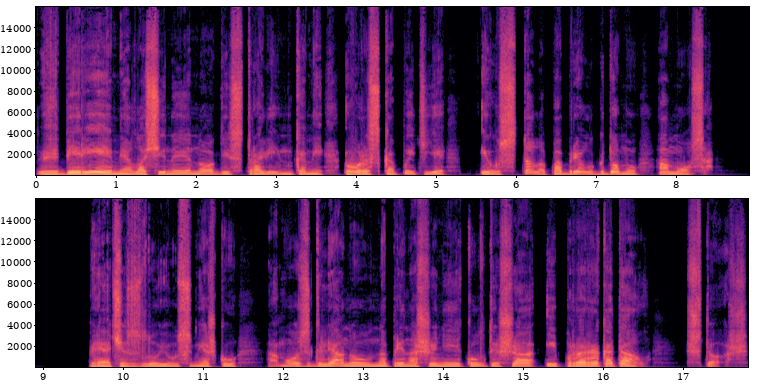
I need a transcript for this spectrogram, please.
в береме лосиные ноги с травинками в раскопытье и устало побрел к дому Амоса. Пряча злую усмешку, Амос глянул на приношение култыша и пророкотал. Что ж,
